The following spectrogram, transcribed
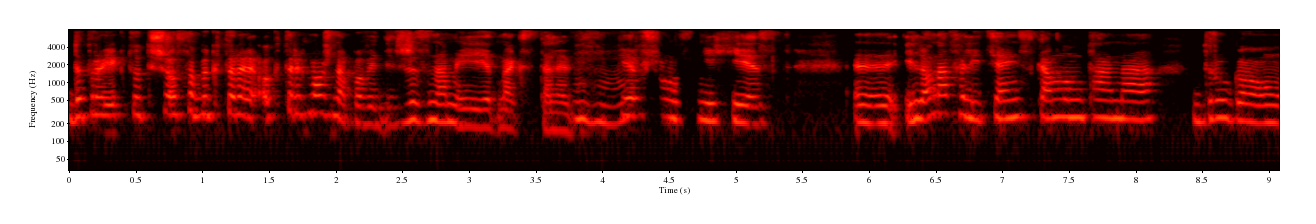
do projektu trzy osoby, które, o których można powiedzieć, że znamy je jednak z telewizji. Mhm. Pierwszą z nich jest e, Ilona Felicjańska-Montana, drugą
